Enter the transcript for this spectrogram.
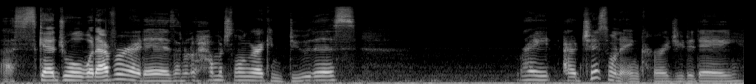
uh, schedule, whatever it is. I don't know how much longer I can do this. Right? I just want to encourage you today.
